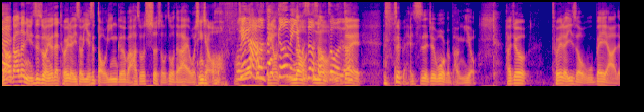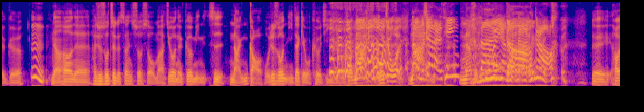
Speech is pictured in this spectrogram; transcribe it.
然后刚刚那女制作人又在推了一首，也是抖音歌吧？他说射手座的爱，我心想哦，天哪，在歌名有射手座的，对，最白痴的就是我有个朋友，他就。推了一首吴贝雅的歌，嗯，然后呢，他就说这个算射手吗？结果呢，歌名是难搞，我就说你再给我客气一点，我说哪里？我就问，那我们现在来听吴贝雅的难搞，对，好，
